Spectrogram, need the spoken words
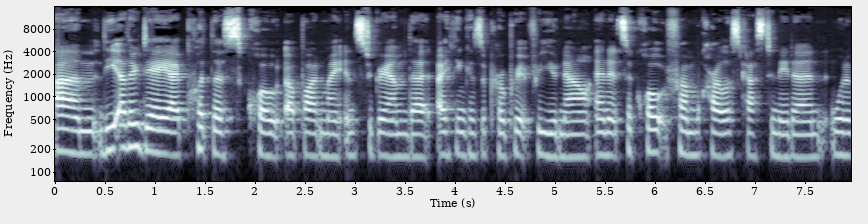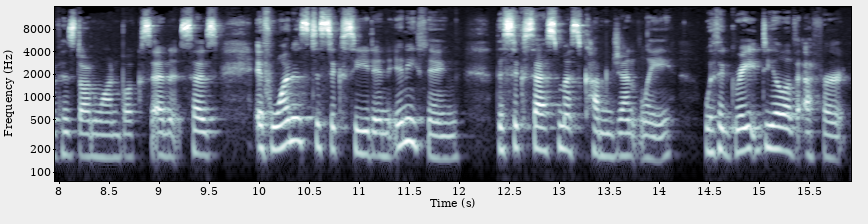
Um, the other day, I put this quote up on my Instagram that I think is appropriate for you now, and it's a quote from Carlos Castaneda in one of his Don Juan books, and it says, "If one is to succeed in anything, the success must come gently, with a great deal of effort,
